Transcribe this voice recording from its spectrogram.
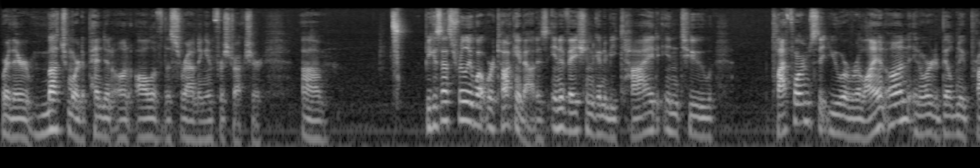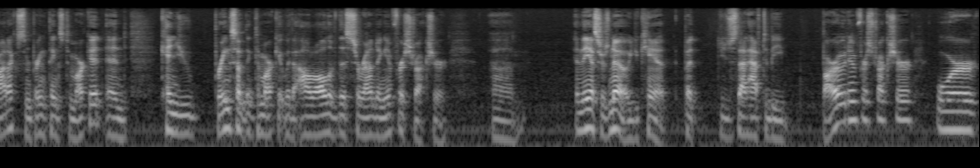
where they're much more dependent on all of the surrounding infrastructure. Um, because that's really what we're talking about is innovation going to be tied into platforms that you are reliant on in order to build new products and bring things to market? And can you bring something to market without all of this surrounding infrastructure? Um, and the answer is no you can't. But just that have to be borrowed infrastructure or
